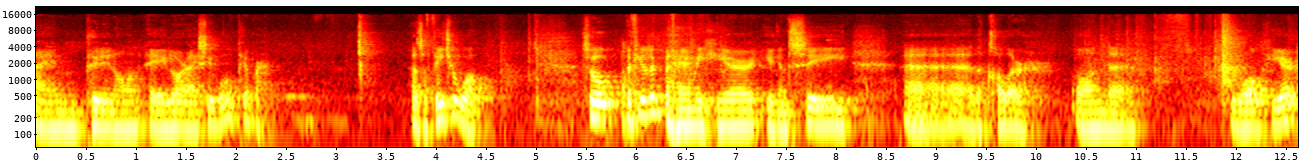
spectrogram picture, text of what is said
I'm putting on a Laura Ashley wallpaper as a feature wall. So if you look behind me here, you can see uh, the colour on the, the, wall here.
